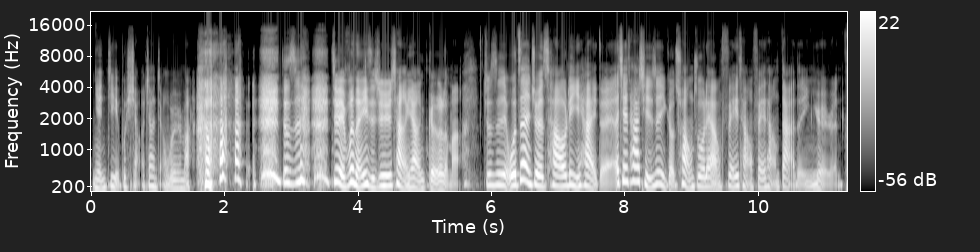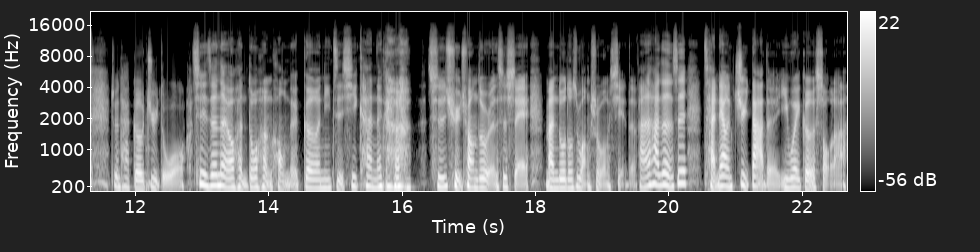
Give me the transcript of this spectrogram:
年纪也不小，这样讲会吗？就是就也不能一直继续唱一样歌了嘛。就是我真的觉得超厉害的，而且他其实是一个创作量非常非常大的音乐人，就是他歌巨多，其实真的有很多很红的歌，你仔细看那个。词曲创作人是谁？蛮多都是王树荣写的。反正他真的是产量巨大的一位歌手啦。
